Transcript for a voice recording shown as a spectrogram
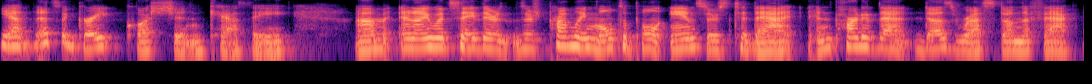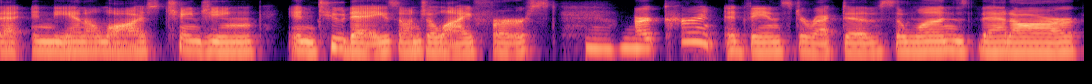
Yeah, that's a great question, Cathy. Um, and I would say there, there's probably multiple answers to that. And part of that does rest on the fact that Indiana law is changing in two days on July 1st. Mhm. Our current advanced directives, the ones that are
